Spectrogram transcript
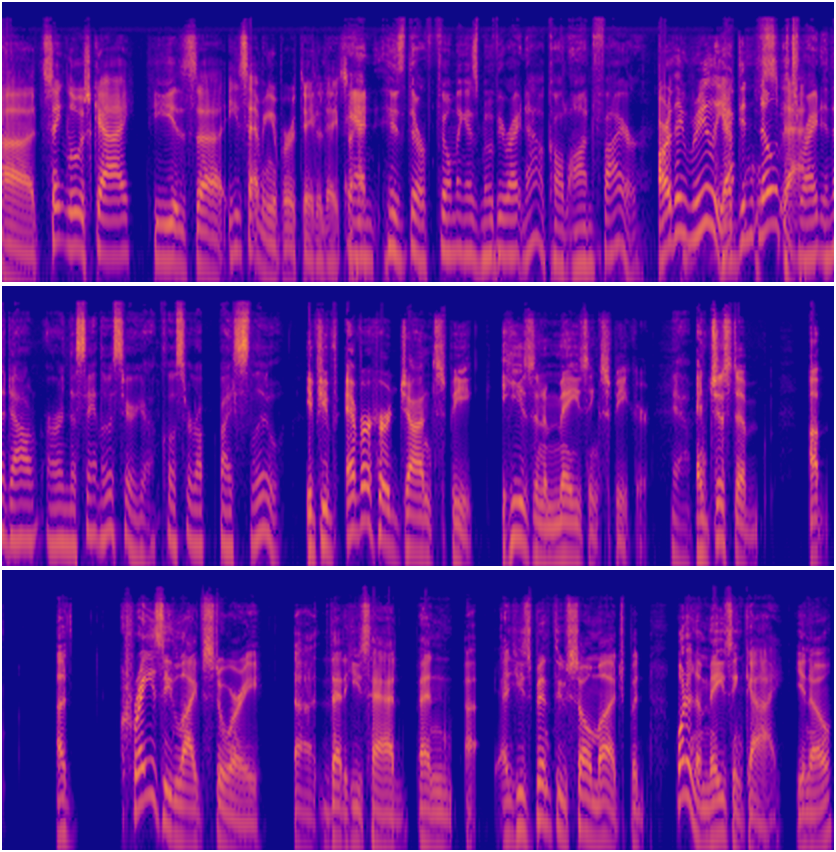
uh, St. Louis guy. He is uh, he's having a birthday today. So and his they're filming his movie right now called On Fire. are they really? I didn't know it's- that. It's right in the down or in the St. Louis area, closer up by SLU. If you've ever heard John speak, he is an amazing speaker. Yeah. and just a a a crazy life story uh, that he's had, and uh, he's been through so much. But what an amazing guy, you know.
